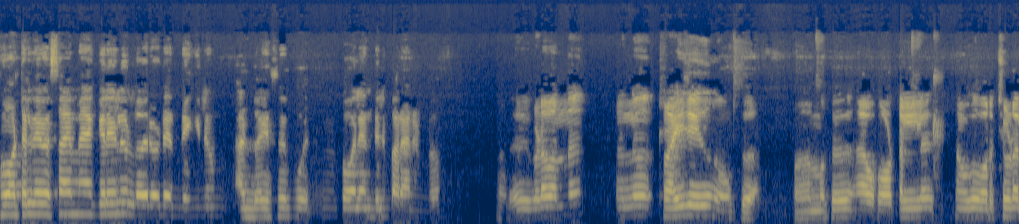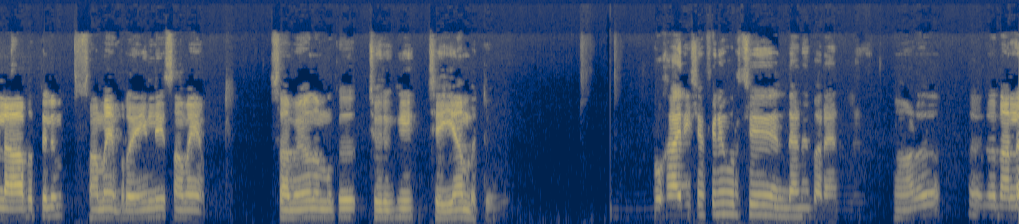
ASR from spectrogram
ഹോട്ടൽ വ്യവസായ മേഖലയിലുള്ളവരോട് എന്തെങ്കിലും അഡ്വൈസ് പോലെ എന്തെങ്കിലും പറയാനുണ്ടോ? അത് ഇവിടെ വന്ന് ഒന്ന് ട്രൈ ചെയ്ത് നോക്കുക. അപ്പൊ നമുക്ക് ആ ഹോട്ടലിൽ നമുക്ക് കുറച്ചുകൂടെ ലാഭത്തിലും സമയം ബ്രെയിൻലി സമയം സമയം നമുക്ക് ചുരുക്കി ചെയ്യാൻ പറ്റും. ബുഹാരി ഷെഫിനെ കുറിച്ച് എന്താണ് പറയാനുള്ളത്? ആൾ നല്ല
